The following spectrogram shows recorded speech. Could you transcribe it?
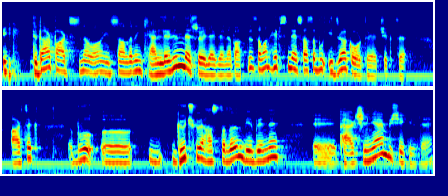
iktidar partisine olan insanların kendilerinin de söylevlerine baktığı zaman hepsinde esasında bu idrak ortaya çıktı. Artık bu e, güç ve hastalığın birbirini e, perçinleyen bir şekilde,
